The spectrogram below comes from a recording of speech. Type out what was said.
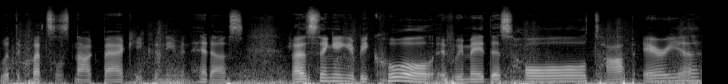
with the Quetzal's knockback, he couldn't even hit us. But I was thinking it'd be cool if we made this whole top area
